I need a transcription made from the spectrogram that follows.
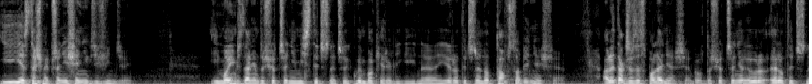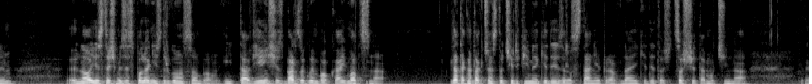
I jesteśmy przeniesieni gdzieś indziej. I moim zdaniem doświadczenie mistyczne, czy głębokie religijne i erotyczne, no to w sobie niesie. Ale także zespolenia się, bo w doświadczeniu ero- erotycznym no, jesteśmy zespoleni z drugą osobą i ta więź jest bardzo głęboka i mocna. Dlatego tak często cierpimy, kiedy jest rozstanie, prawda, i kiedy to, coś się tam ucina. Yy,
